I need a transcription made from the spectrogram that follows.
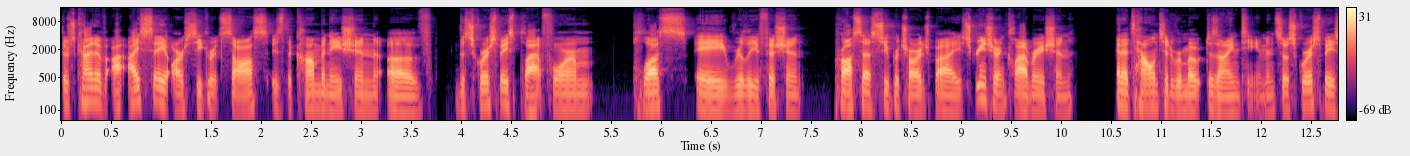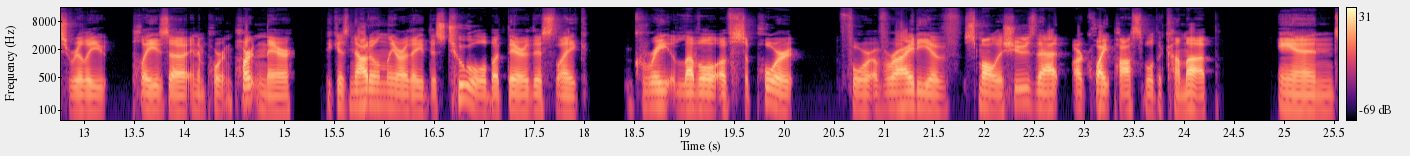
there's kind of, I say our secret sauce is the combination of the Squarespace platform plus a really efficient process supercharged by screen sharing collaboration and a talented remote design team. And so Squarespace really plays uh, an important part in there because not only are they this tool, but they're this like great level of support for a variety of small issues that are quite possible to come up. And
